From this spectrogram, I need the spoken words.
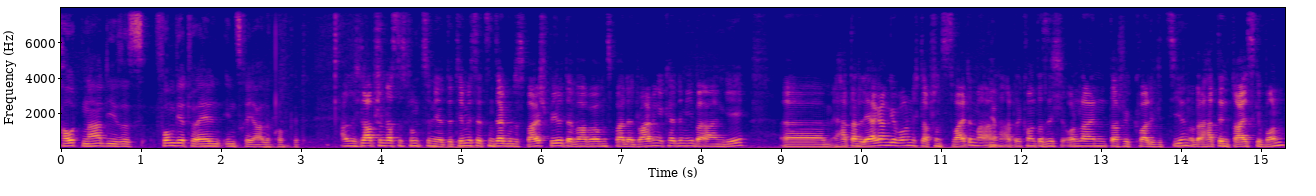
hautnah dieses vom virtuellen ins reale Cockpit? Also ich glaube schon, dass das funktioniert. Der Tim ist jetzt ein sehr gutes Beispiel. Der war bei uns bei der Driving Academy bei AMG ähm, er hat dann Lehrgang gewonnen, ich glaube schon das zweite Mal, ja. hat, konnte er sich online dafür qualifizieren oder hat den Preis gewonnen.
